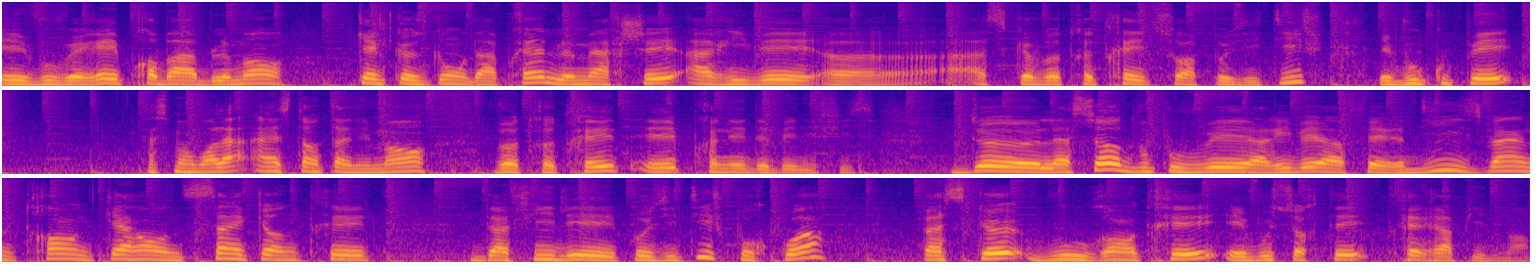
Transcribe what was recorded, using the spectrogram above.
et vous verrez probablement quelques secondes après le marché arriver euh, à ce que votre trade soit positif et vous coupez à ce moment-là instantanément votre trade et prenez des bénéfices. De la sorte vous pouvez arriver à faire 10, 20, 30, 40, 50 trades d'affilée positifs. Pourquoi? Parce que vous rentrez et vous sortez très rapidement.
